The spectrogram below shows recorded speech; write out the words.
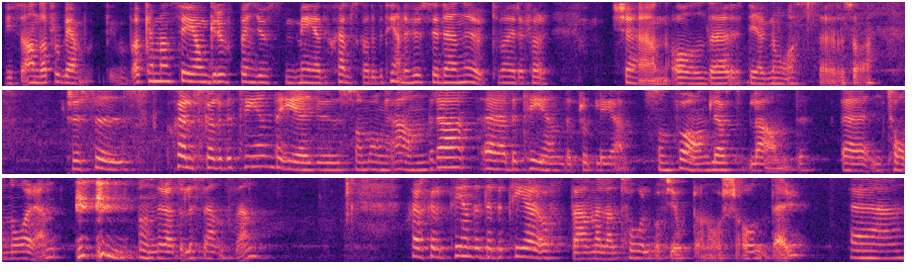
vissa andra problem. Vad kan man se om gruppen just med självskadebeteende? Hur ser den ut? Vad är det för kön, ålder, diagnoser eller så? Precis. Självskadebeteende är ju som många andra eh, beteendeproblem som vanligast bland eh, i tonåren under adolescensen. Självskadebeteende debuterar ofta mellan 12 och 14 års ålder. Eh,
